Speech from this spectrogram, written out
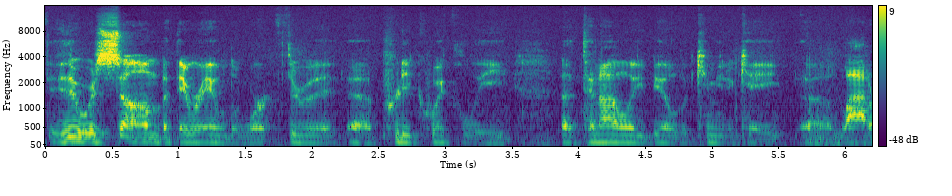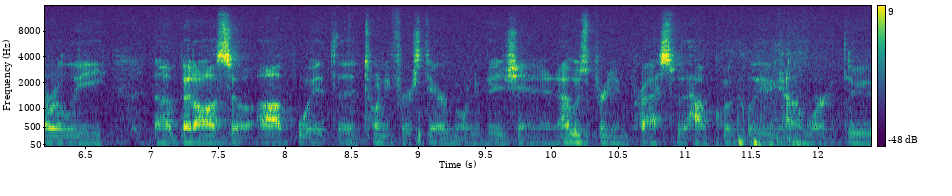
There was some, but they were able to work through it uh, pretty quickly uh, to not only be able to communicate uh, laterally. Uh, but also up with the 21st Airborne Division, and I was pretty impressed with how quickly they kind of worked through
